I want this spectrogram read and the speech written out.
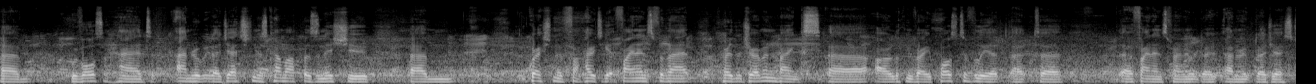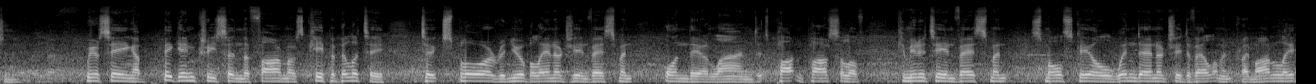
Um, we've also had anaerobic digestion has come up as an issue. Um, question of how to get finance for that. Heard the German banks uh, are looking very positively at, at uh, uh, finance for anaerobic digestion we're seeing a big increase in the farmers' capability to explore renewable energy investment on their land. It's part and parcel of community investment, small-scale wind energy development primarily.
